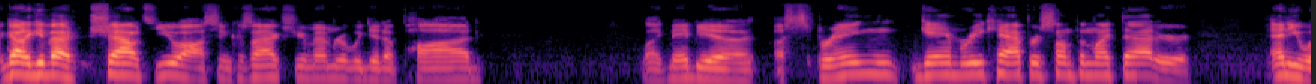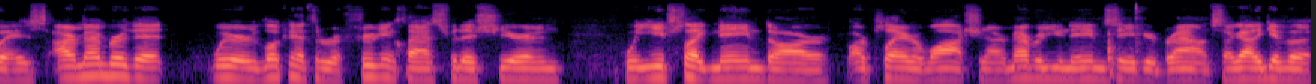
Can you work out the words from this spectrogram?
I got to give a shout out to you, Austin, because I actually remember we did a pod, like maybe a, a spring game recap or something like that. Or, anyways, I remember that we were looking at the recruiting class for this year, and we each like named our our player to watch. And I remember you named Xavier Brown, so I got to give a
